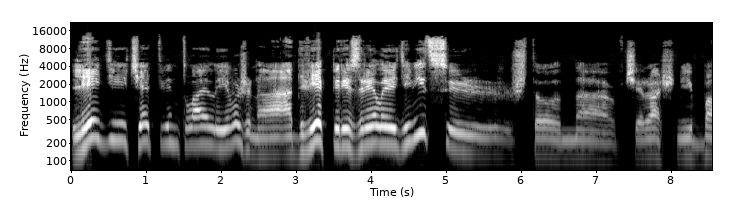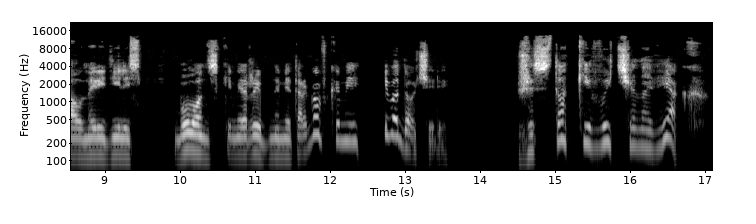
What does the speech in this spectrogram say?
Леди Четвинт Лайла его жена, а две перезрелые девицы, что на вчерашний бал нарядились булонскими рыбными торговками, его дочери. «Жестокий вы человек!»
